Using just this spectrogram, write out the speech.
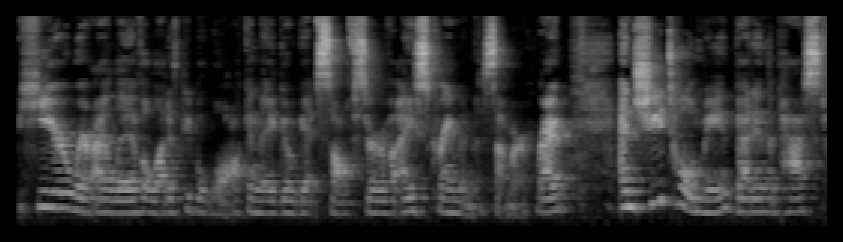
here where I live, a lot of people walk and they go get soft serve ice cream in the summer, right? And she told me that in the past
